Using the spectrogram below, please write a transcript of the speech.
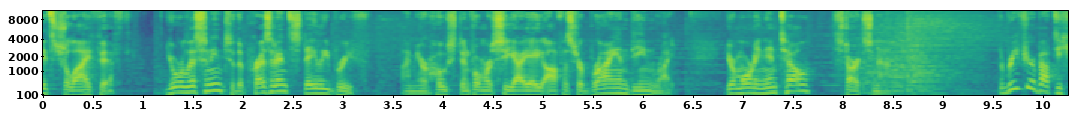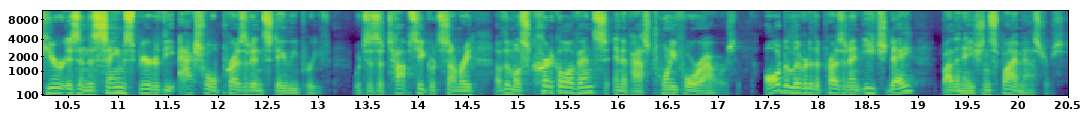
It's July 5th. You're listening to the President's Daily Brief. I'm your host and former CIA officer Brian Dean Wright. Your morning intel starts now. The brief you're about to hear is in the same spirit of the actual President's Daily Brief, which is a top secret summary of the most critical events in the past 24 hours, all delivered to the President each day by the nation's spy masters.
